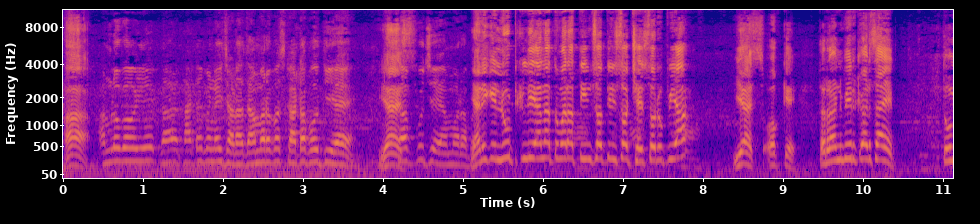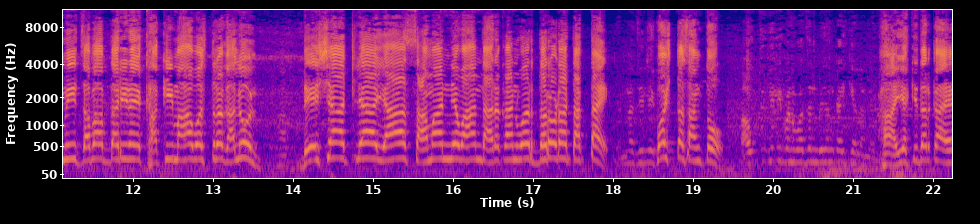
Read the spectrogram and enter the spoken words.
हाँ. हम लोग को ये का- कांटे पे नहीं चढ़ाते. हमारे पास काटा बहुत ही है Yes. सब कुछ है हमारा पास यानी कि लूट लिया ना तुम्हारा तीन सौ तीन सौ छह सौ रुपया? येस ओके तर रणबीरकर साहेब तुम्ही जबाबदारीने खाकी महावस्त्र घालून देशातल्या या सामान्य वाहन धारकांवर दरोडा टाकताय. दिली. स्पष्ट सांगतो. पावती दिली पण वजन बिजन काही केलं नाही. हाँ ये किधर का है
